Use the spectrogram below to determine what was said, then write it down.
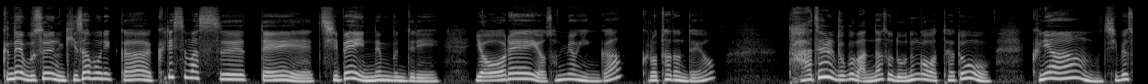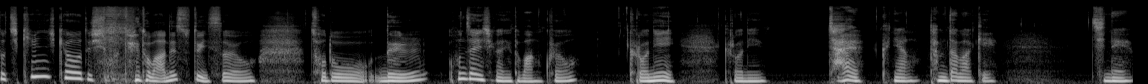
근데 무슨 기사 보니까 크리스마스 때 집에 있는 분들이 열에 여섯 명인가? 그렇다던데요. 다들 누구 만나서 노는 것 같아도 그냥 집에서 치킨 시켜 드시는 분들이 더 많을 수도 있어요. 저도 늘 혼자인 시간이 더 많고요. 그러니, 그러니 잘 그냥 담담하게 지내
